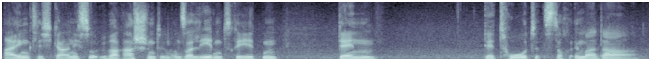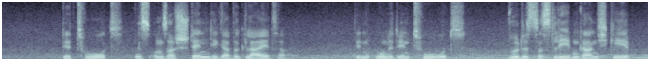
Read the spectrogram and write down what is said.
eigentlich gar nicht so überraschend in unser Leben treten, denn der Tod ist doch immer da. Der Tod ist unser ständiger Begleiter. Denn ohne den Tod würde es das Leben gar nicht geben.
